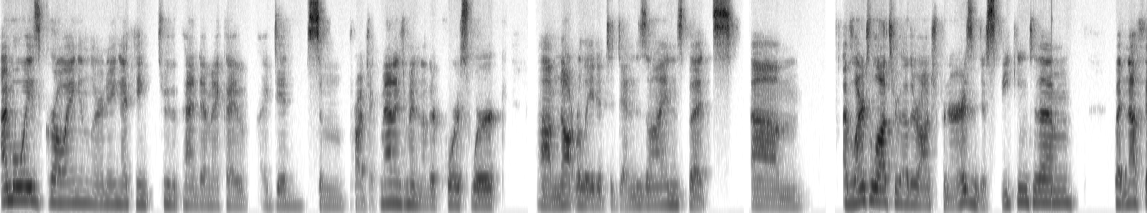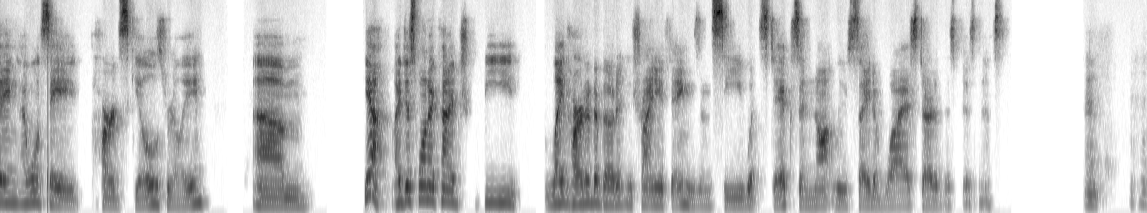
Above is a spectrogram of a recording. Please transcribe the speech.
I'm always growing and learning. I think through the pandemic, I I did some project management and other coursework, um, not related to Den Designs, but um, I've learned a lot through other entrepreneurs and just speaking to them, but nothing. I won't say hard skills really. Um, yeah, I just want to kind of be lighthearted about it and try new things and see what sticks and not lose sight of why I started this business. Mm-hmm.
